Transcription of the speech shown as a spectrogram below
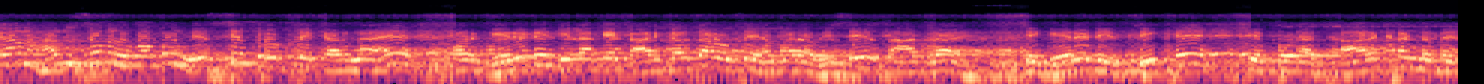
काम हम सब लोगों को निश्चित रूप से करना है और गिरिडीह जिला के कार्यकर्ताओं से हमारा विशेष आग्रह है कि गिरिडीह दिखे कि पूरा झारखंड में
